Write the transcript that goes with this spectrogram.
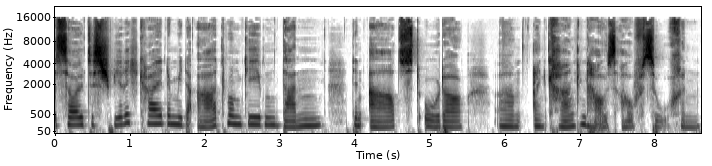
sollte es Schwierigkeiten mit der Atmung geben, dann den Arzt oder ähm, ein Krankenhaus aufsuchen.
